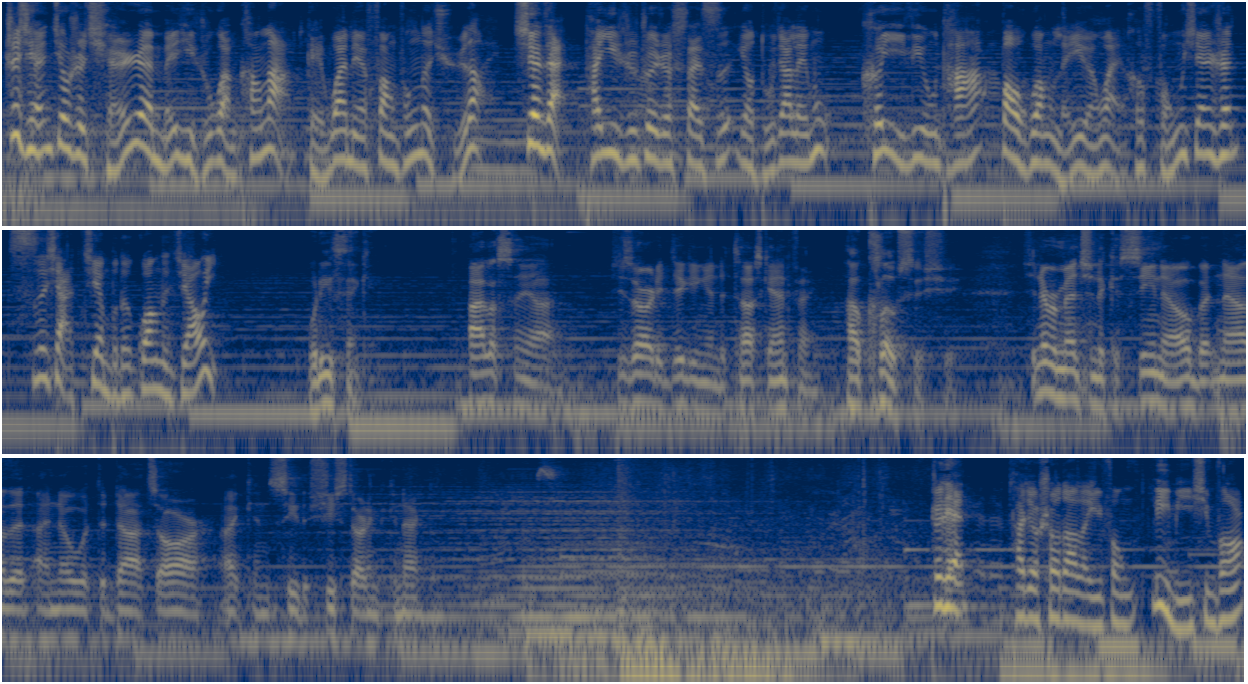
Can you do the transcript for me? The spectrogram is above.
之前就是前任媒体主管康纳给外面放风的渠道，现在他一直追着赛斯要独家内幕，可以利用他曝光雷员外和冯先生私下见不得光的交易。What are you thinking? Isla Sayad. She's already digging into Tusk and Feng. How close is she? She never mentioned a casino, but now that I know what the dots are, I can see that she's starting to connect them. 这天，他就收到了一封匿名信封，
